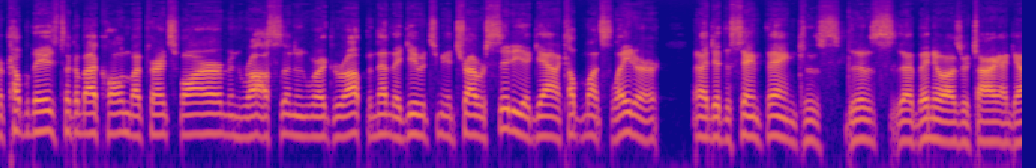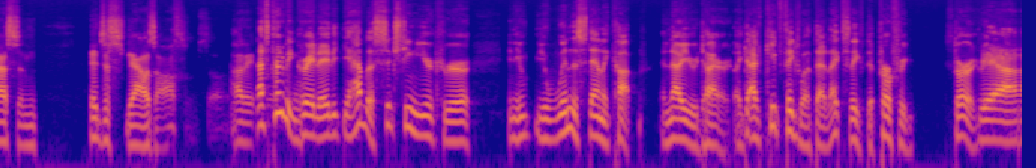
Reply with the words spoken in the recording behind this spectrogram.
a couple days, took it back home, my parents' farm in Rossland and where I grew up, and then they gave it to me in Traverse City again a couple months later, and I did the same thing because uh, they knew I was retiring, I guess, and it just yeah, it was awesome. So I that's kind of been great. You have a 16 year career and you, you win the Stanley Cup, and now you're retired. Like I keep thinking about that. I think the perfect story. Yeah.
